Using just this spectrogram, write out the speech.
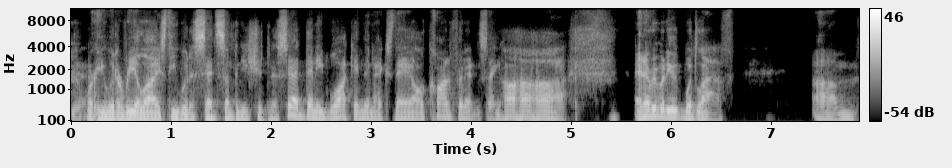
Yeah. where he would have realized he would have said something he shouldn't have said. Then he'd walk in the next day all confident and saying "ha ha ha," and everybody would laugh. Um,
